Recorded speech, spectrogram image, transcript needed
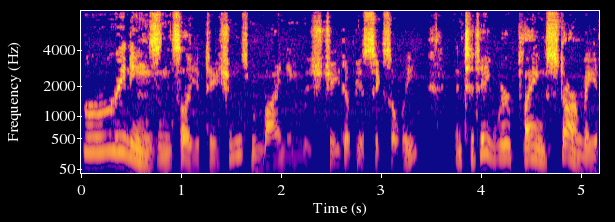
Greetings and salutations, my name is JW608, and today we're playing StarMade.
